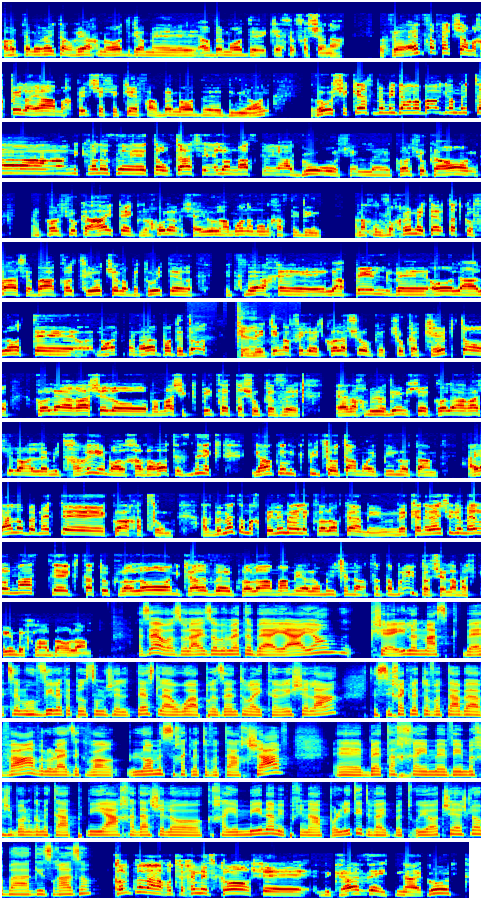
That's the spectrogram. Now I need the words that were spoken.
אבל כנראה היא תרוויח מאוד גם הרבה מאוד כסף השנה. ואין ספק שהמכפיל היה מכפיל ששיקף הרבה מאוד דמיון והוא שיקף במידה רבה גם את ה... נקרא לזה את העובדה שאילון מאסק היה הגורו של כל שוק ההון וכל שוק ההייטק וכולי, ושהיו לו המון המון חסידים. אנחנו זוכרים היטב את התקופה שבה כל ציוץ שלו בטוויטר הצליח אה, להפיל ו... או להעלות אה, לא רק מניות בודדות, כן. לעתים אפילו את כל השוק, את שוק הקריפטו, כל הערה שלו ממש הקפיצה את השוק הזה. אנחנו יודעים שכל הערה שלו על מתחרים או על חברות הזנק, גם כן הקפיצו אותם או הפילו אותם. היה לו באמת אה, כוח עצום. אז באמת המכפילים האלה כבר לא קיימים, וכנראה שגם אילון מאסק אה, קצת הוא כבר לא, נקרא לזה, הוא כבר לא המאמי הלאומי של ארה"ב או של המשקיעים בכלל בעולם. אז זהו, אז אולי זו באמת הבעיה היום, כשאילון מאסק בעצם הוביל את הפרסום של טסלה, הוא הפרזנטור העיקרי שלה. זה שיחק לטובתה בעבר, אבל אולי זה כבר לא משחק לטובתה עכשיו. בטח אם מביאים בחשבון גם את הפנייה החדה שלו ככה ימינה מבחינה פוליטית וההתבטאויות שיש לו בגזרה הזו. קודם כל אנחנו צריכים לזכור שנקרא לזה התנהגות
